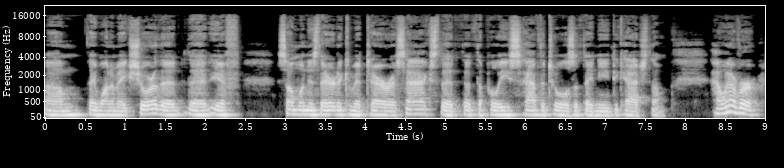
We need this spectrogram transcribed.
Um, they want to make sure that that if someone is there to commit terrorist acts, that that the police have the tools that they need to catch them. However,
